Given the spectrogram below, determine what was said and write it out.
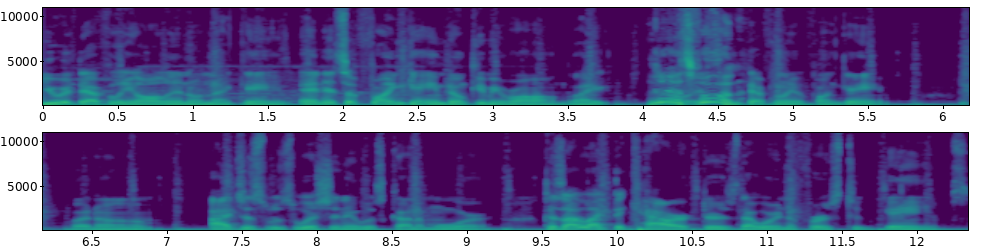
you were definitely all in on that game, and it's a fun game. Don't get me wrong. Like, Yeah, know, it's fun. definitely a fun game. But um, I just was wishing it was kind of more because I like the characters that were in the first two games.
